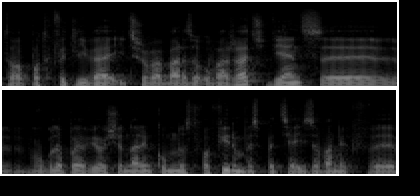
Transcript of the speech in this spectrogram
to podchwytliwe i trzeba bardzo uważać, więc y, w ogóle pojawiło się na rynku mnóstwo firm wyspecjalizowanych w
